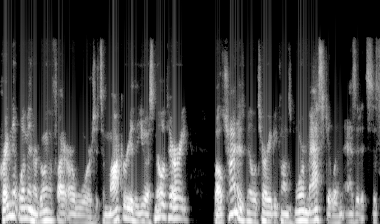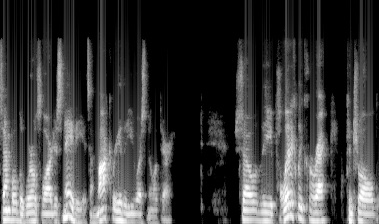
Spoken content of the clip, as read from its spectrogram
Pregnant women are going to fight our wars. It's a mockery of the U.S. military while China's military becomes more masculine as it's assembled the world's largest navy, it's a mockery of the US military. So the politically correct controlled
